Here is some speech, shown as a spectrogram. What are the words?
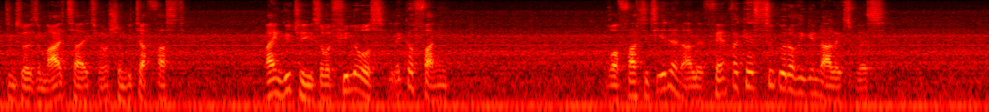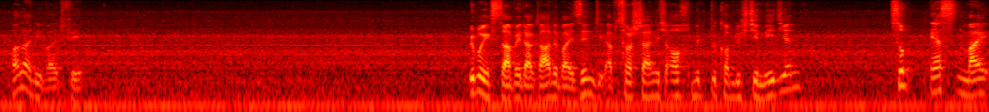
beziehungsweise Mahlzeit, wir haben schon Mittag fast. Mein Güte, hier ist aber viel los. Lecker funny. Worauf wartet ihr denn alle? Fernverkehrszug oder Regionalexpress? Holla die Waldfee. Übrigens, da wir da gerade bei sind, ihr habt es wahrscheinlich auch mitbekommen durch die Medien. Zum 1. Mai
